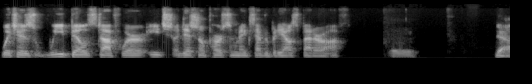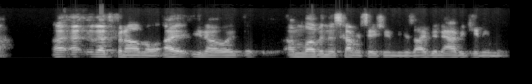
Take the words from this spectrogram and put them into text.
Which is we build stuff where each additional person makes everybody else better off. Yeah, I, I, that's phenomenal. I, you know, I'm loving this conversation because I've been advocating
